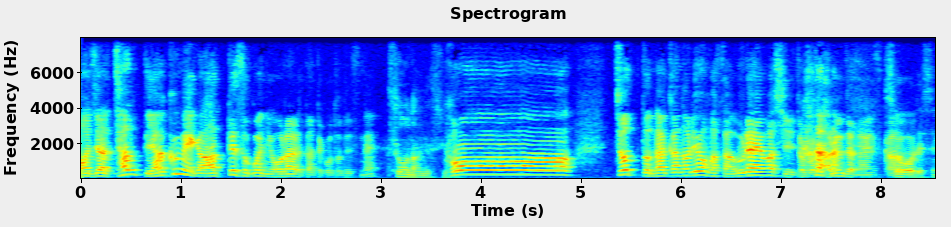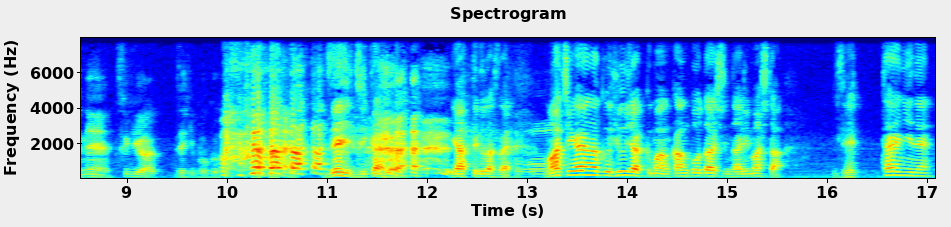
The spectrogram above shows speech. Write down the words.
あじゃあちゃんと役目があってそこにおられたってことですね。そうなんですよ。ちょっと中野龍馬さん羨ましいところあるんじゃないですか。そうですね。次はぜひ僕が。ぜひ次回はやってください。間違いなくヒュージャックマン観光大使になりました。絶対にね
